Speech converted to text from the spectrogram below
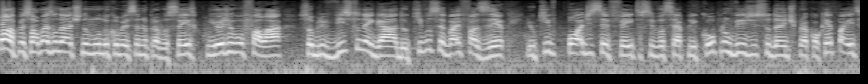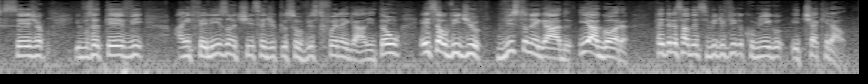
Fala pessoal, mais um Debate no Mundo começando para vocês e hoje eu vou falar sobre visto negado, o que você vai fazer e o que pode ser feito se você aplicou para um visto de estudante para qualquer país que seja e você teve a infeliz notícia de que o seu visto foi negado. Então, esse é o vídeo Visto Negado. E agora? Tá interessado nesse vídeo? Fica comigo e check it out.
